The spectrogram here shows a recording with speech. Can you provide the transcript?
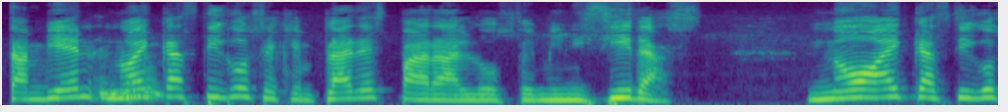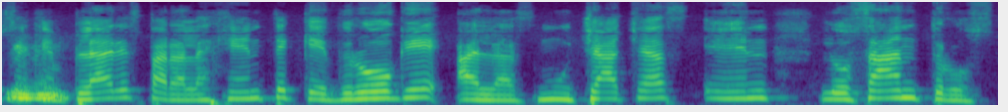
también no hay castigos ejemplares para los feminicidas. No hay castigos ejemplares para la gente que drogue a las muchachas en los antros,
